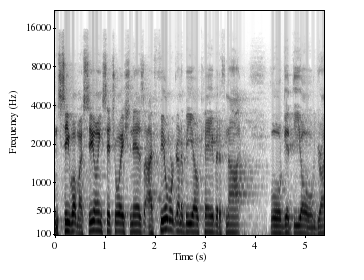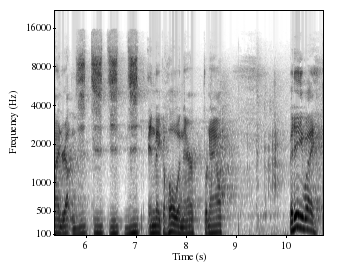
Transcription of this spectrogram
and see what my ceiling situation is. I feel we're gonna be okay, but if not, we'll get the old grinder out and, zzz, zzz, zzz, and make a hole in there for now. But anyway,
